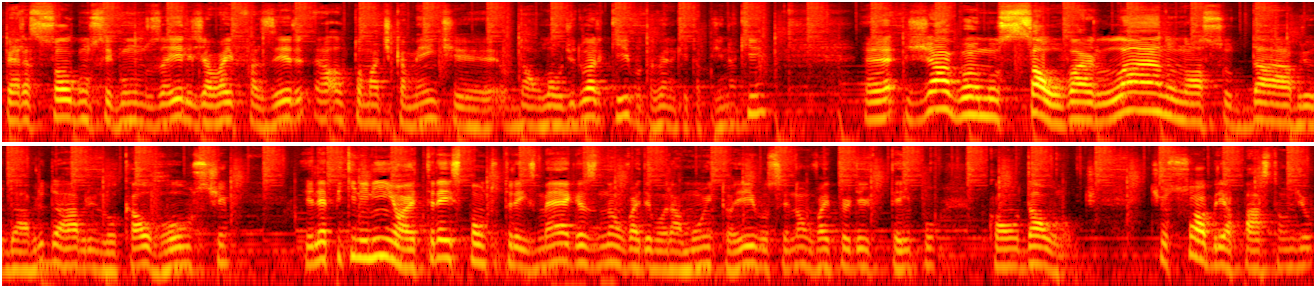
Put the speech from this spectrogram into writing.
espera só alguns segundos aí, ele já vai fazer automaticamente é, o download do arquivo, tá vendo que está pedindo aqui. É, já vamos salvar lá no nosso www localhost. Ele é pequenininho, ó, é 3.3 megas, não vai demorar muito aí, você não vai perder tempo com o download. Deixa eu só abrir a pasta onde eu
